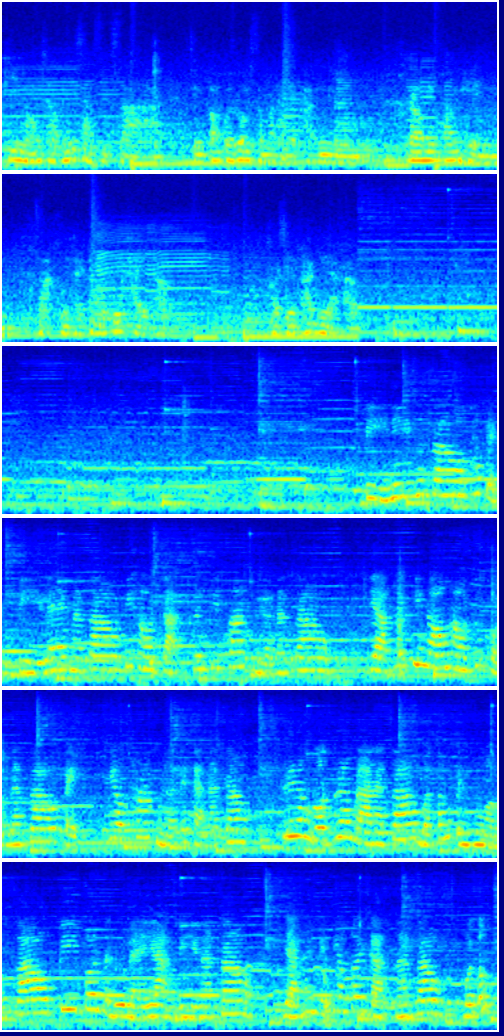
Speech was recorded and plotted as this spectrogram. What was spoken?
พี่น้องชาวคณิตศาสตร์ศึกษา จึงต้องไปร่วมสัมมนาในครั้งนี้ เรามีความเห็นจากคนไทยทั้งประเทศไทยครับ ขอเชิญภาคเหนือครับ ปีนี้นะเจ้าก็เป็นปีแรกนะเจ้าที่เราจัดขึ้นที่ภาคเหนือนะเจ้า อยากให้พี่น้องเราทุกคนนะเจ้าไปเที่ยวภาคเหนือด้วยกันนะเจ้า เรื่องรถเรื่องรานะเจ้าบ่ต้องเป็นห่วงเจ้า พี่เปิ้ลจะดูแลอย่างดีนะเจ้า อยากให้ไปเที่ยวด้วยกันนะเจ้าบ่ต้องผ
